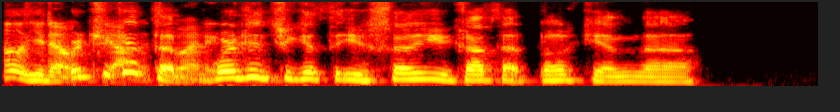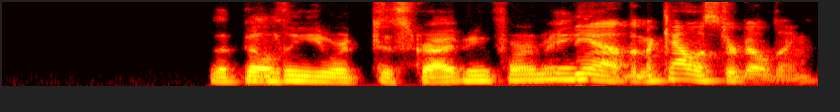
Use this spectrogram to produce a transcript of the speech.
Oh, you don't. Where'd you get that? Where did you get that? You said you got that book in the the building you were describing for me. Yeah, the McAllister Building.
